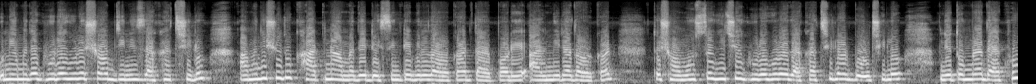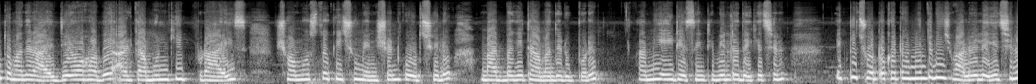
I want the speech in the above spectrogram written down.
উনি আমাদের ঘুরে ঘুরে সব জিনিস দেখাচ্ছিল। আমাদের শুধু খাট না, আমাদের ড্রেসিং টেবিল দরকার, তারপরে আলমিরা দরকার। তো সমস্ত কিছু ঘুরে ঘুরে দেখাচ্ছিল আর বলছিল যে, তোমরা দেখো, তোমাদের আইডিয়াও হবে আর কেমন কি প্রাইস সমস্ত কিছু মেনশন করছিল বাদবাকিটা আমাদের উপরে। আমি এই ড্রেসিং টেবিলটা দেখেছিলাম। একটু ছোটোখাটোর মধ্যে বেশ ভালোই লেগেছিল,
